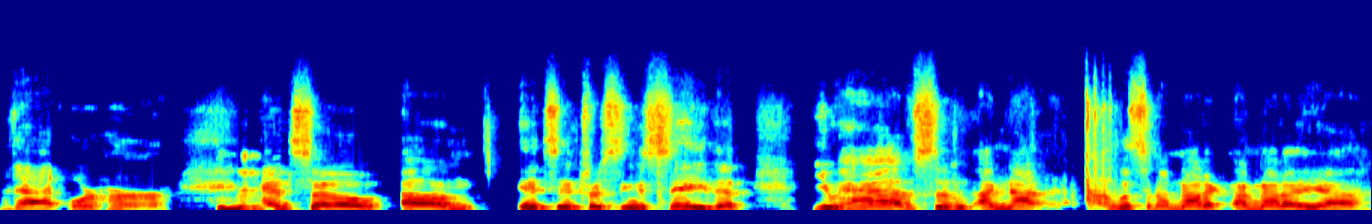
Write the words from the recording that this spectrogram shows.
that or her. Mm-hmm. And so um, it's interesting to see that you have some. I'm not. Listen, I'm not a. I'm not a. Uh,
